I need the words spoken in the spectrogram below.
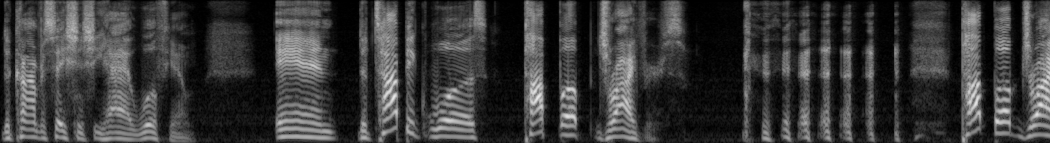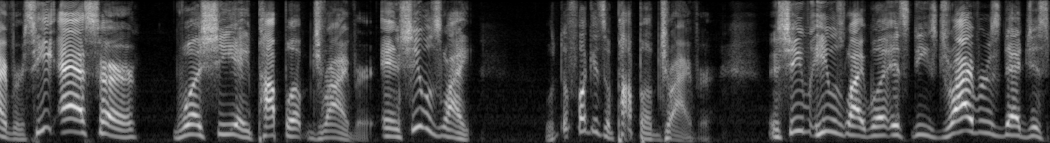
the conversation she had with him. And the topic was pop up drivers. pop up drivers. He asked her, was she a pop up driver? And she was like, what the fuck is a pop up driver? And she he was like, well, it's these drivers that just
